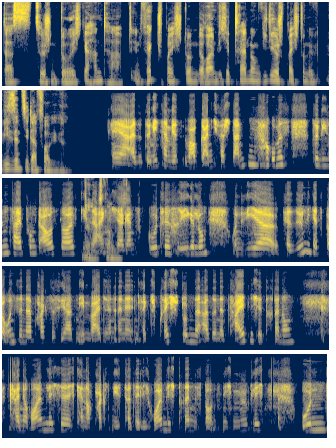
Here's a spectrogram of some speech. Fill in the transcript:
das zwischendurch gehandhabt? Infektsprechstunde, räumliche Trennung, Videosprechstunde, wie sind Sie da vorgegangen? Ja, also zunächst haben wir es überhaupt gar nicht verstanden, warum es zu diesem Zeitpunkt ausläuft. Diese ja, eigentlich ja ganz gute Regelung. Und wir persönlich jetzt bei uns in der Praxis, wir hatten eben weiterhin eine Infektsprechstunde, also eine zeitliche Trennung, keine räumliche. Ich kenne auch Praxen, die es tatsächlich räumlich trennen, ist bei uns nicht möglich. Und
